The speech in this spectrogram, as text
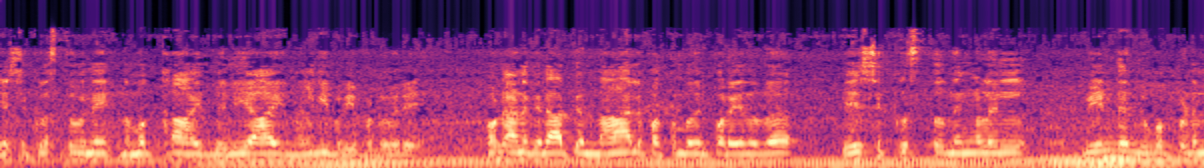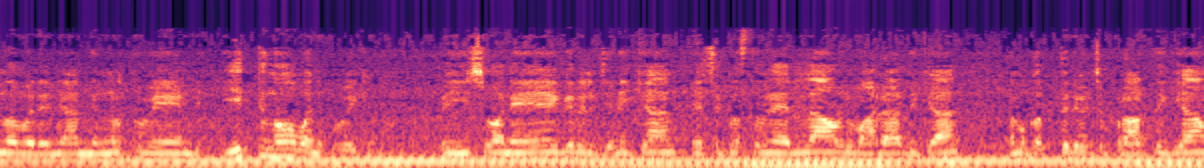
യേശുക്രിസ്തുവിനെ നമുക്കായി ബലിയായി നൽകി പ്രിയപ്പെട്ടവരെ. അതുകൊണ്ടാണ് ഗലാത്യ നാല് പത്തൊമ്പതിൽ പറയുന്നത് യേശുക്രിസ്തു നിങ്ങളിൽ വീണ്ടും രൂപപ്പെടുന്നവരെ ഞാൻ നിങ്ങൾക്ക് വേണ്ടി ഈറ്റുനോവ് അനുഭവിക്കുന്നു. ഈശോ അനേകരിൽ ജനിക്കാൻ യേശുക്രിസ്തുവിനെ എല്ലാവരും ആരാധിക്കാൻ നമുക്ക് ഒത്തിരി വെച്ച് പ്രാർത്ഥിക്കാം.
